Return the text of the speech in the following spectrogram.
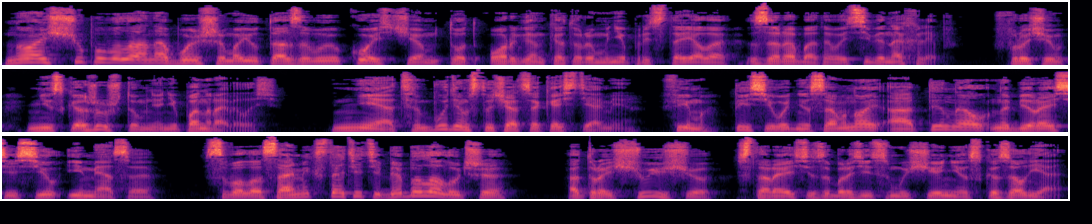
Но ощупывала она больше мою тазовую кость, чем тот орган, которым мне предстояло зарабатывать себе на хлеб. Впрочем, не скажу, что мне не понравилось. «Нет, будем стучаться костями. Фим, ты сегодня со мной, а ты, Нел, набирайся сил и мяса. С волосами, кстати, тебе было лучше. Отращу еще», стараясь изобразить смущение, сказал я.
